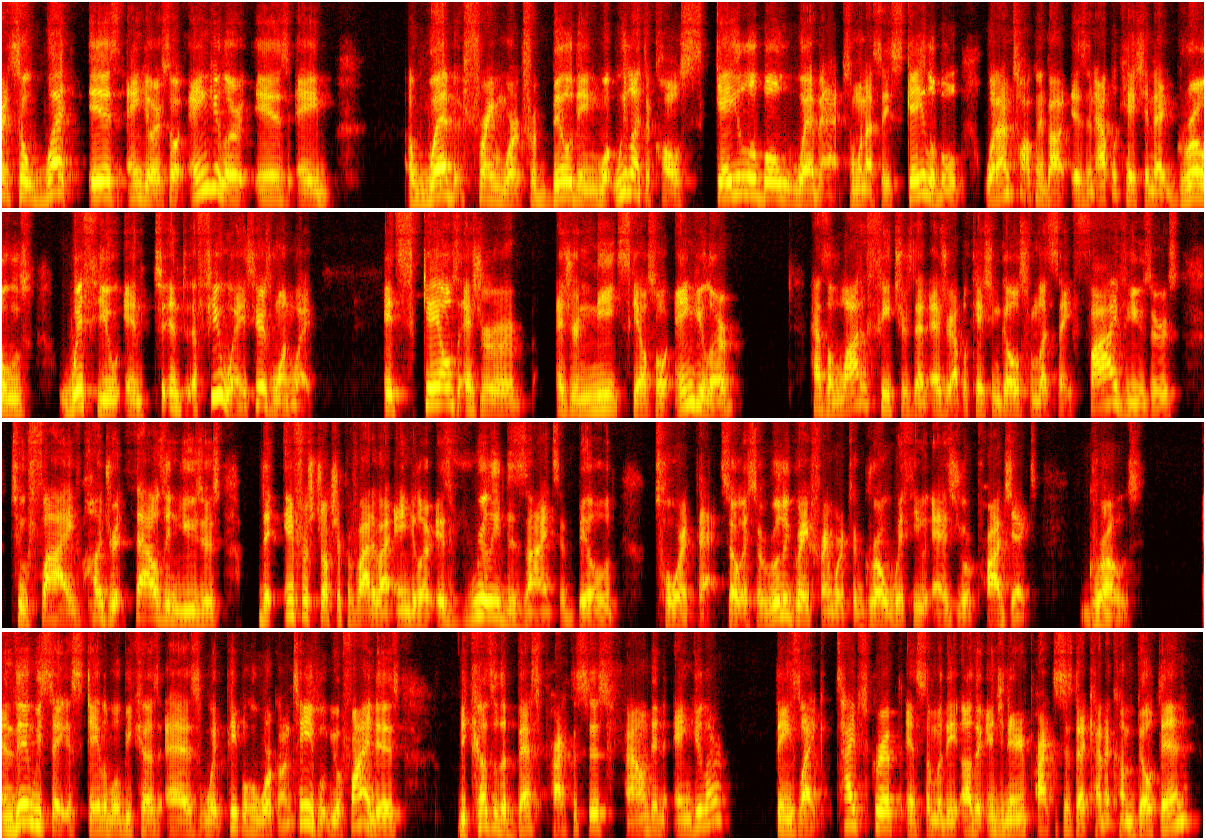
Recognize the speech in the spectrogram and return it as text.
Right, so what is Angular? So Angular is a, a web framework for building what we like to call scalable web apps. And when I say scalable, what I'm talking about is an application that grows with you in, in a few ways. Here's one way. It scales as your, as your needs scale. So Angular has a lot of features that as your application goes from, let's say, five users to 500,000 users, the infrastructure provided by Angular is really designed to build toward that. So it's a really great framework to grow with you as your project grows. And then we say it's scalable because as with people who work on teams, what you'll find is because of the best practices found in Angular, things like TypeScript and some of the other engineering practices that kind of come built in,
